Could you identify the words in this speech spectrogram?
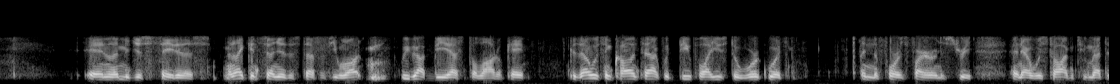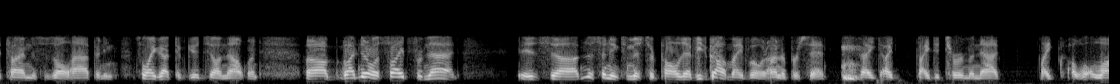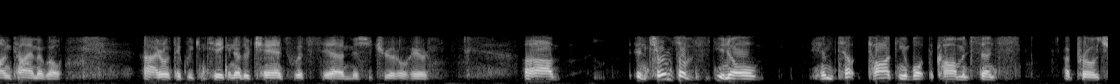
And let me just say to this, and I can send you the stuff if you want. we got BS'd a lot, okay? Because I was in contact with people I used to work with in the forest fire industry, and I was talking to them at the time this was all happening. So I got the goods on that one. Uh, but no, aside from that, is uh, I'm listening to Mr. Poilievre. He's got my vote 100%. I, I, I determined that like a, a long time ago. I don't think we can take another chance with uh, Mr. Trudeau here. Uh, in terms of you know him t- talking about the common sense approach,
